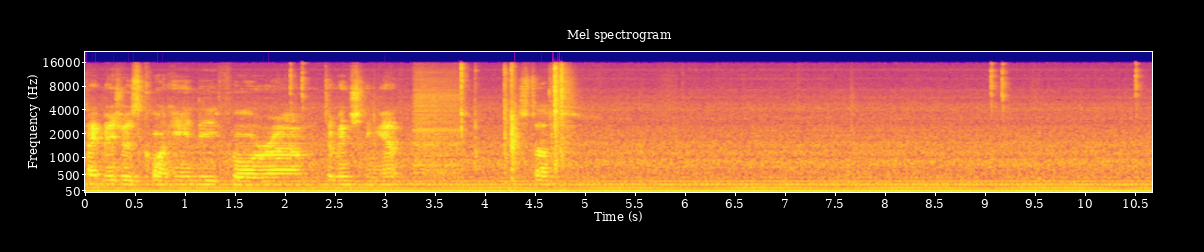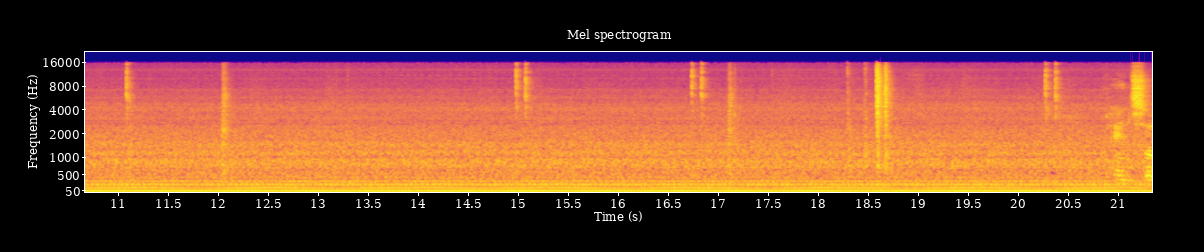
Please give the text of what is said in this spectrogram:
Tape measure is quite handy for um, dimensioning out stuff. Pencil.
